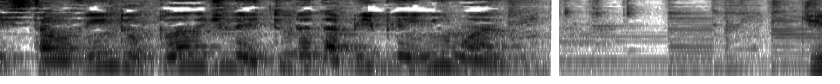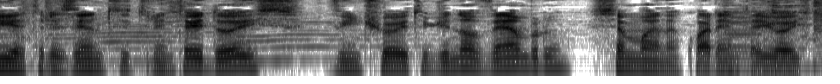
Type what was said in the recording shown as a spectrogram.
está ouvindo o plano de leitura da Bíblia em um ano. Dia 332, 28 de novembro, semana 48.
